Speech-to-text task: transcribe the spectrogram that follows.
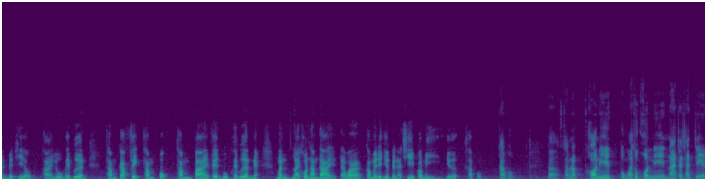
นไปเที่ยว ถ่ายรูปให้เพื่อนทำกราฟิกทำปกทำป้าย Facebook ให้เพื่อนเนี่ย มันหลายคนทำได้ แต่ว่าก็ไม่ได้ยึดเป็นอาชีพก็มีเยอะครับผม ครับผมก็สำหรับข้อนี้ผมว่าทุกคนนี้น่าจะชัดเจน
